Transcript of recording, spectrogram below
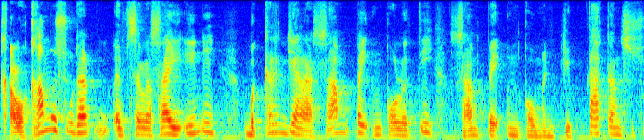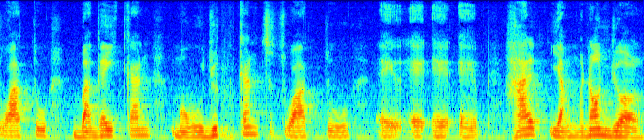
kalau kamu sudah selesai ini, bekerjalah sampai engkau letih, sampai engkau menciptakan sesuatu, bagaikan mewujudkan sesuatu eh, eh, eh, eh, hal yang menonjol.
